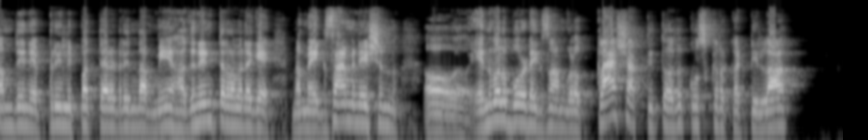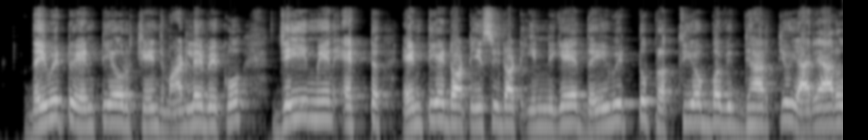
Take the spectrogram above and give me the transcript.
ನಮ್ಮದೇನು ಏಪ್ರಿಲ್ ಇಪ್ಪತ್ತೆರಡರಿಂದ ಮೇ ಹದಿನೆಂಟರವರೆಗೆ ನಮ್ಮ ಎಕ್ಸಾಮಿನೇಷನ್ ಎನ್ವಲ್ ಬೋರ್ಡ್ ಎಕ್ಸಾಮ್ಗಳು ಕ್ಲಾಶ್ ಆಗ್ತಿತ್ತು. ಅದಕ್ಕೋಸ್ಕರ ಕಟ್ಟಿಲ್ಲ. ದಯವಿಟ್ಟು ಎನ್ ಟಿ ಎ ಅವರು ಚೇಂಜ್ ಮಾಡಲೇಬೇಕು. J main at N T A dot A C dot ಇನ್ನಿಗೆ ದಯವಿಟ್ಟು ಪ್ರತಿಯೊಬ್ಬ ವಿದ್ಯಾರ್ಥಿಯು ಯಾರ್ಯಾರು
